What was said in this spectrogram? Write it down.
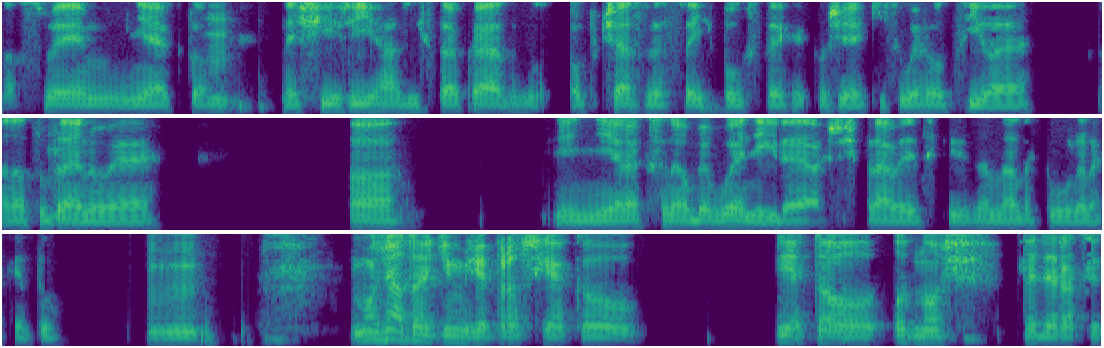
na svým, nějak to hmm. nešíří, hází se to akorát občas ve svých postech, jakože jaký jsou jeho cíle a na co hmm. trénuje. A jinak se neobjevuje nikde, až když právě vždycky zadá takovou raketu. Hmm. Možná to je tím, že prostě jako je to odnož federace,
